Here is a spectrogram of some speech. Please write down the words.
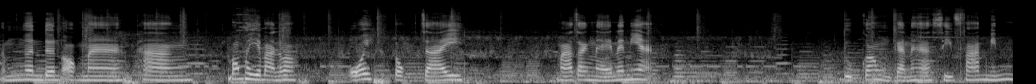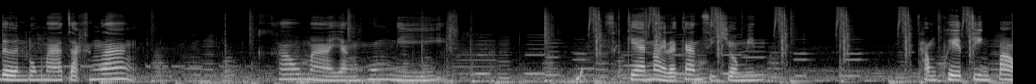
น้ำเงินเดินออกมาทางห้องพยาบาลหรือเปล่า โอ้ยตกใจ มาจากไหนนะเนี่ย ดูกล้องเหมือนกันนะคะ สีฟ้ามิ้นเดินลงมาจากข้างล่าง เข้ามายังห้องนี้ แกนหน่อยละกันสีเขียวมิ้นท์ทำเควสจริงเปล่า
